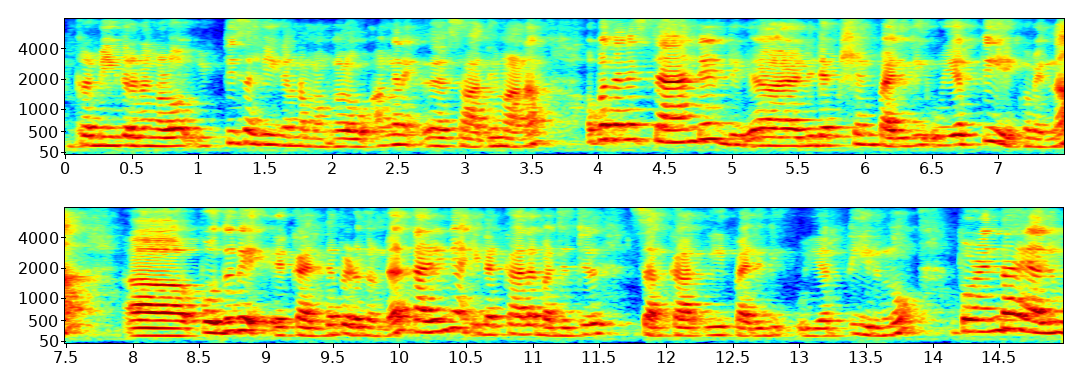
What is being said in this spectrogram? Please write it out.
ക്രമീകരണങ്ങളോ യുക്തിസഹീകരണങ്ങളോ അങ്ങനെ സാധ്യമാണ്. ഒപ്പം തന്നെ സ്റ്റാൻഡേർഡ് ഡിഡക്ഷൻ പരിധി ഉയർത്തിയേക്കുമെന്ന് പൊതുവെ കരുതപ്പെടുന്നുണ്ട്. കഴിഞ്ഞ ഇടക്കാല ബജറ്റിൽ സർക്കാർ ഈ പരിധി ഉയർത്തിയിരുന്നു. അപ്പോൾ എന്തായാലും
